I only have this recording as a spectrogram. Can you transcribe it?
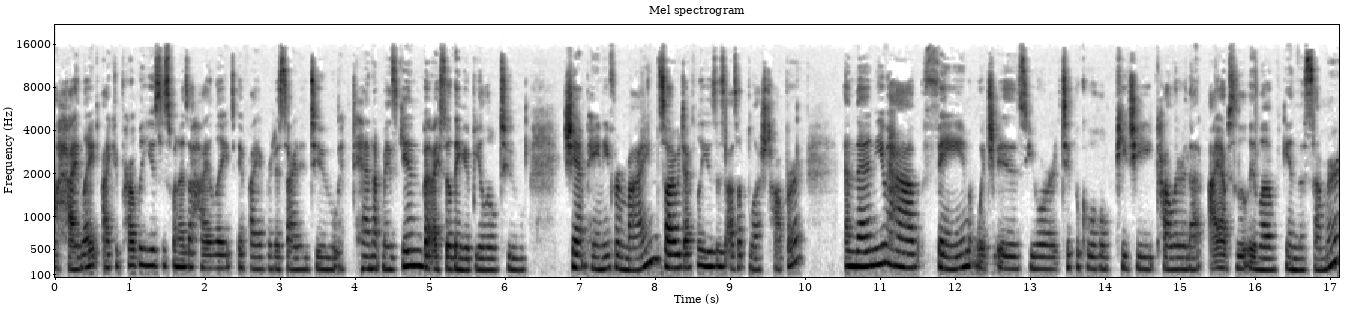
a highlight. I could probably use this one as a highlight if I ever decided to tan up my skin, but I still think it'd be a little too champagne for mine, so I would definitely use this as a blush topper. And then you have Fame, which is your typical peachy color that I absolutely love in the summer.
